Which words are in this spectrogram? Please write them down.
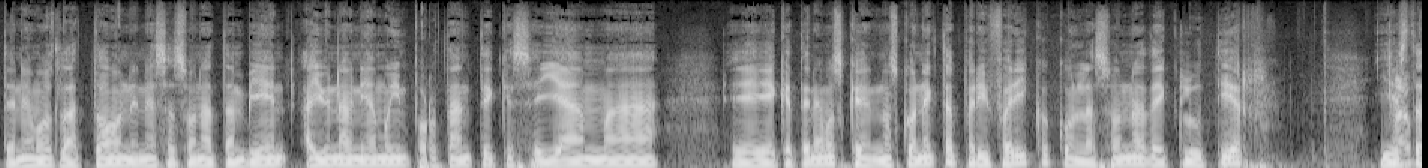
Tenemos Latón en esa zona también. Hay una avenida muy importante que se llama eh, que tenemos que nos conecta periférico con la zona de Cloutier. Y esta,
